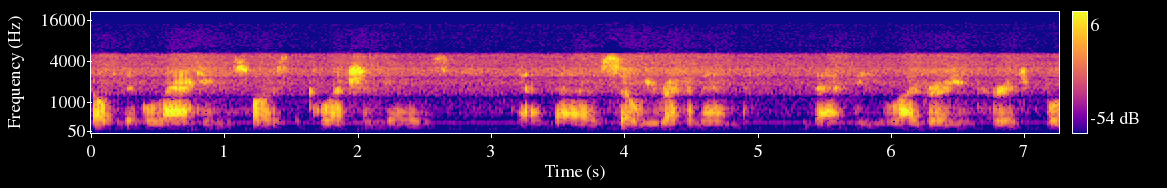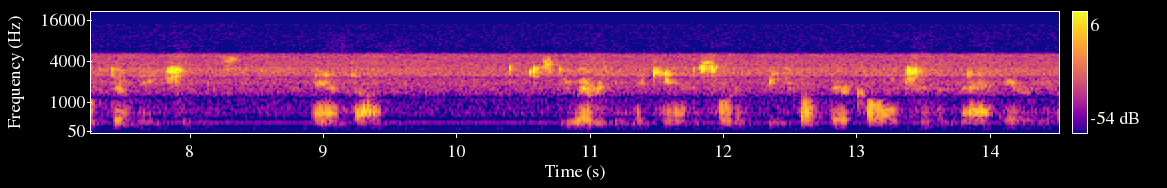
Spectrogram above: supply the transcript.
felt a bit lacking as far as the collection goes. And uh, so we recommend that the library encourage book donations and um, just do everything they can to sort of beef up their collection in that area.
